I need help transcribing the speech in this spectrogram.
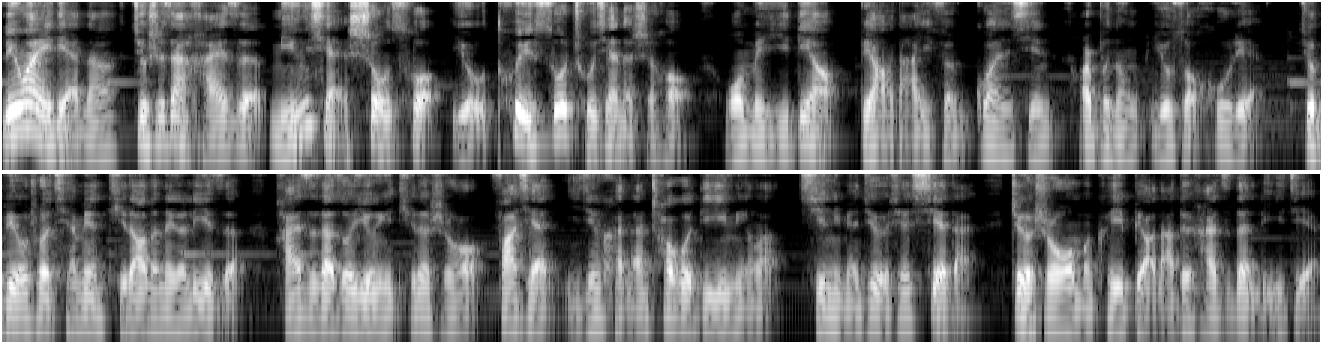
另外一点呢，就是在孩子明显受挫、有退缩出现的时候，我们一定要表达一份关心，而不能有所忽略。就比如说前面提到的那个例子，孩子在做英语题的时候，发现已经很难超过第一名了，心里面就有些懈怠。这个时候，我们可以表达对孩子的理解，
